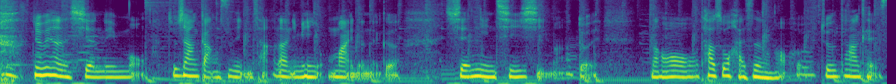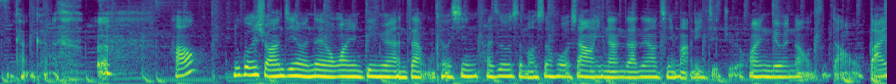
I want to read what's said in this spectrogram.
就变成咸柠檬，就像港式饮茶那里面有卖的那个咸柠七喜嘛，对。然后他说还是很好喝，就是大家可以试看看。好，如果你喜欢今天的内容，欢迎订阅、按赞五颗星，还是有什么生活上疑难杂症要请玛丽解决，欢迎留言让我知道。拜。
